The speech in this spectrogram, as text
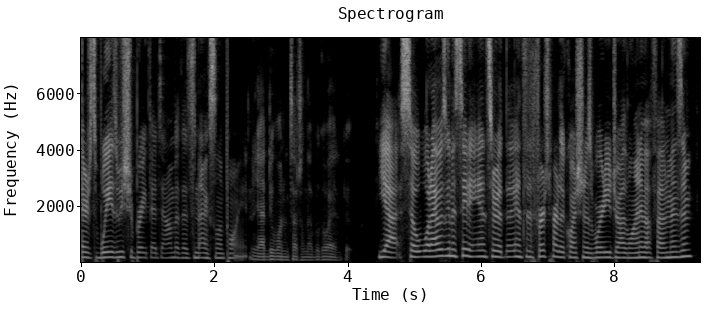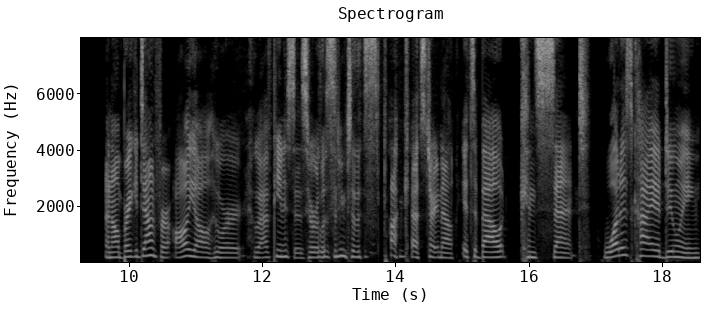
There's ways we should break that down, but that's an excellent point. Yeah, I do want to touch on that, but go ahead. Go- Yeah. So what I was gonna say to answer the answer the first part of the question is where do you draw the line about feminism? And I'll break it down for all y'all who are who have penises who are listening to this podcast right now. It's about consent. What is Khia doing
